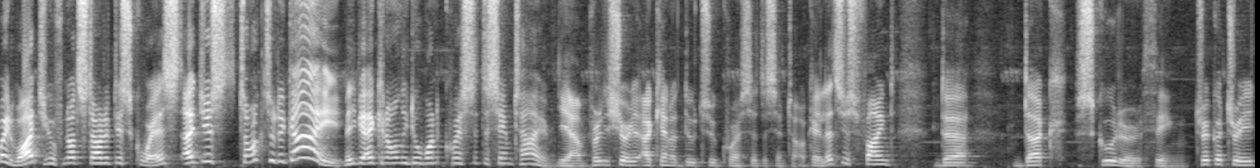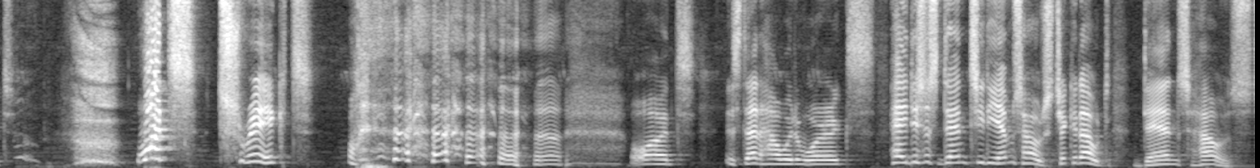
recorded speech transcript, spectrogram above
Wait, what? You've not started this quest? I just talked to the guy! Maybe I can only do one quest at the same time. Yeah, I'm pretty sure I cannot do two quests at the same time. Okay, let's just find the duck scooter thing. Trick or treat. what? Tricked? what? Is that how it works? Hey, this is Dan TDM's house. Check it out. Dan's house.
